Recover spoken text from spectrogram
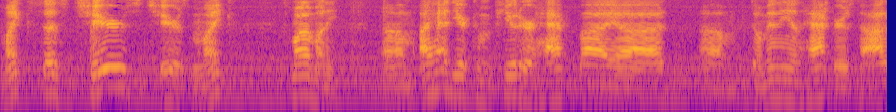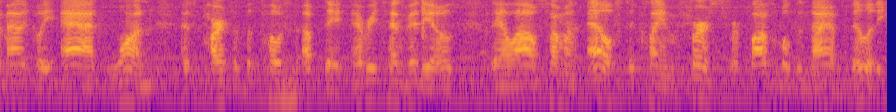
Mike says cheers cheers Mike smile money. Um, I had your computer hacked by uh, um, Dominion hackers to automatically add one as part of the post update. Every 10 videos, they allow someone else to claim first for plausible deniability.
